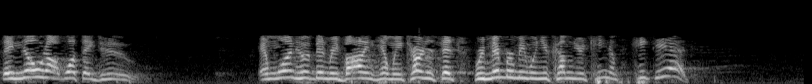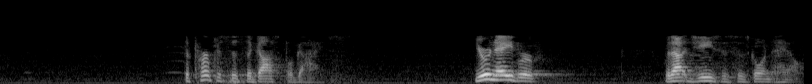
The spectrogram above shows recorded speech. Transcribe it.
They know not what they do. And one who had been reviling him, when he turned and said, Remember me when you come to your kingdom, he did. The purpose is the gospel, guys. Your neighbor without Jesus is going to hell.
